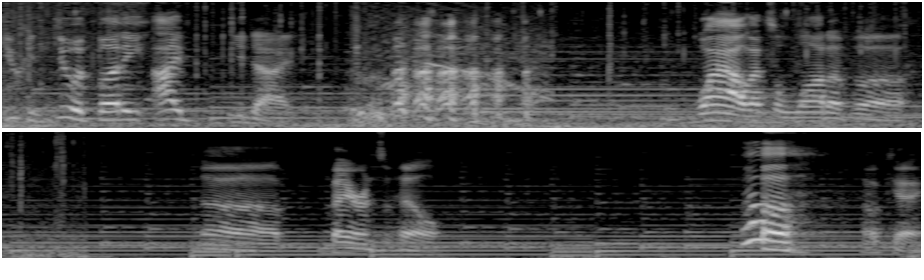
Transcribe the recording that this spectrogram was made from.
You can do it, buddy. I... you died. wow, that's a lot of, uh... Uh... Barons of Hell. Oh, okay.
